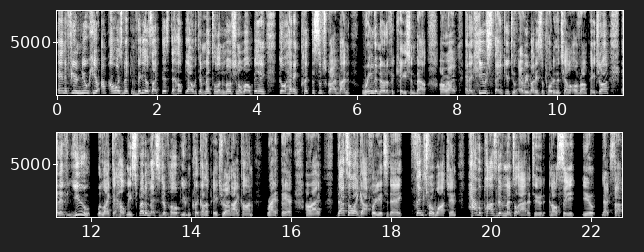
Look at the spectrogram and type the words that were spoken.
And if you're new here, I'm always making videos like this to help you out with your mental and emotional well-being. Go ahead and click the subscribe button, ring the notification bell, all right? And a huge thank you to everybody supporting the channel over on Patreon. And if you would like to help me spread a message of hope, you can click on the Patreon icon right there, all right? That's all I got for you today. Thanks for watching. Have a positive mental attitude, and I'll see you next time.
